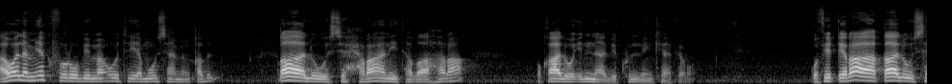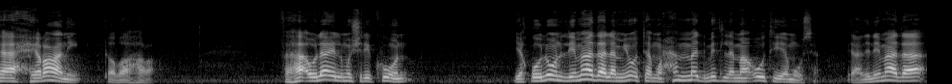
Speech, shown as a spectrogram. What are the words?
أولم يكفروا بما أوتي موسى من قبل؟ قالوا سحران تظاهرا وقالوا إنا بكل كافرون. وفي قراءة قالوا ساحران تظاهرا. فهؤلاء المشركون يقولون لماذا لم يؤت محمد مثل ما أوتي موسى؟ يعني لماذا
